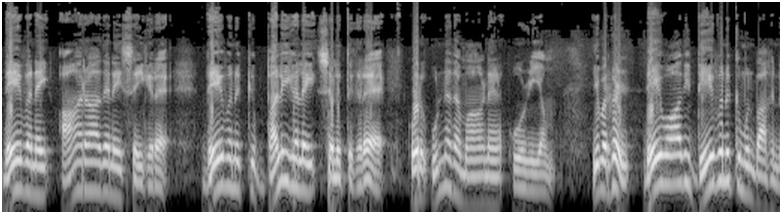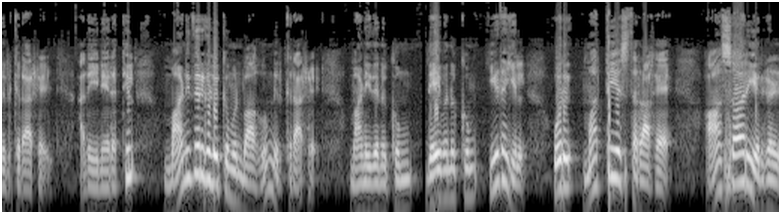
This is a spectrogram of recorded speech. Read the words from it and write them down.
தேவனை ஆராதனை செய்கிற தேவனுக்கு பலிகளை செலுத்துகிற ஒரு உன்னதமான ஊழியம். இவர்கள் தேவாதி தேவனுக்கு முன்பாக நிற்கிறார்கள். அதே நேரத்தில் மனிதர்களுக்கு முன்பாகவும் நிற்கிறார்கள். மனிதனுக்கும் தேவனுக்கும் இடையில் ஒரு மத்தியஸ்தராக ஆசாரியர்கள்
